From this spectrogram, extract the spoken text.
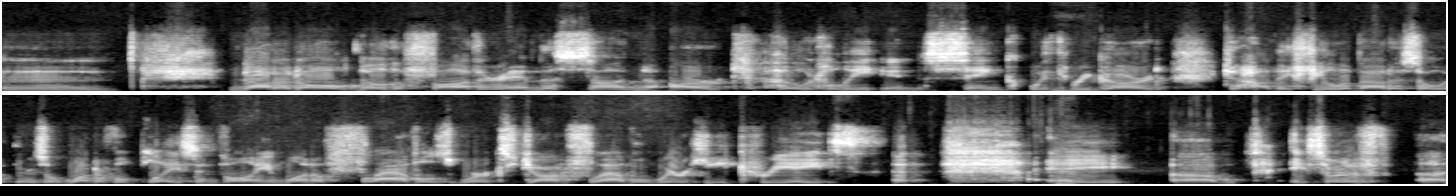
Mm, not at all. No, the Father and the Son are totally in sync with mm. regard to how they feel about us. So there's a wonderful place in Volume One of Flavel's works, John Flavel, where he creates a um, a sort of uh,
